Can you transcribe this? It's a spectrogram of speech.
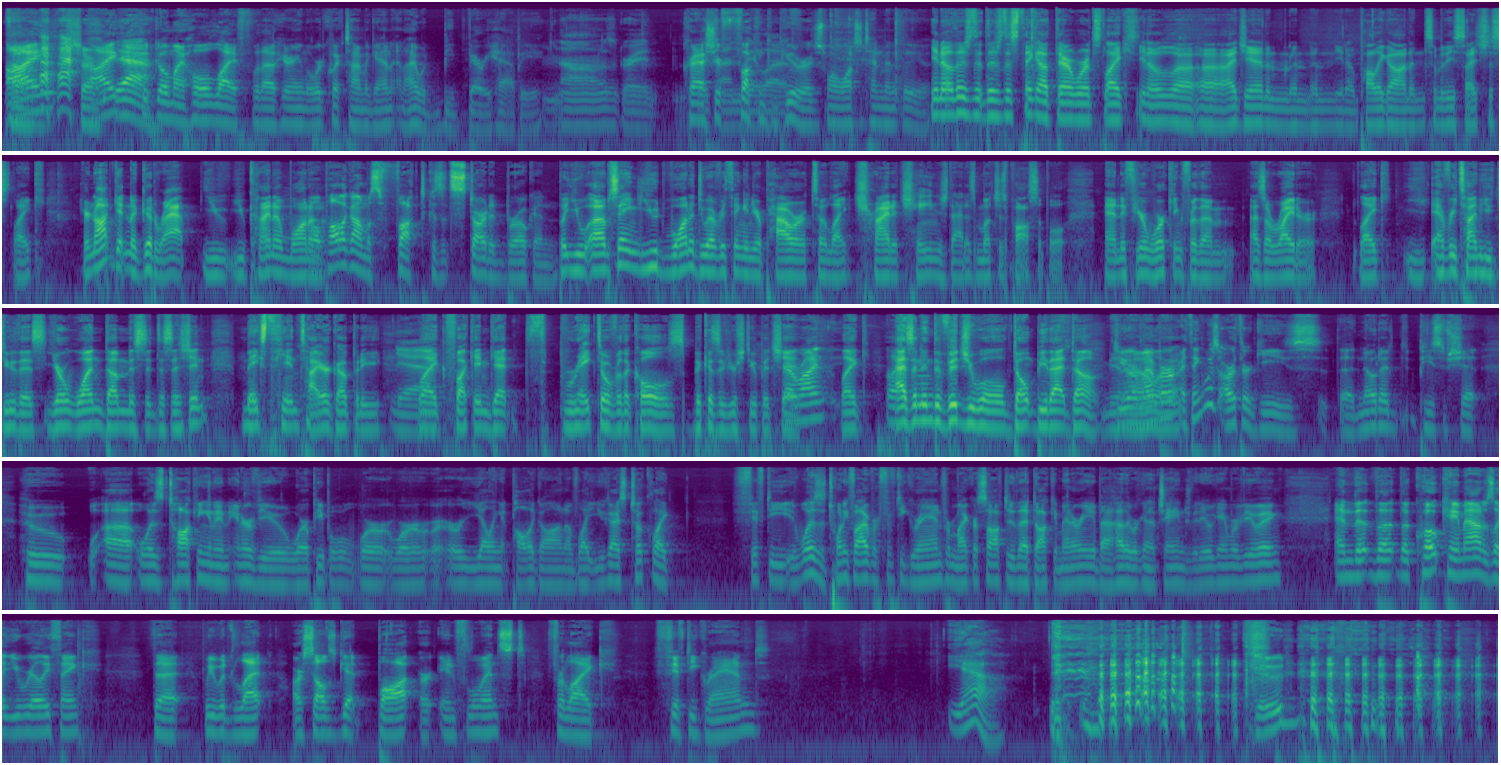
I sure. I Yeah. could go my whole life without hearing the word QuickTime again, and I would be very happy. No, it was great. It was Crash your time to be fucking computer. I just want to watch a ten minute video. You know, there's there's this thing out there where it's like, you know, uh, uh, IGN and, and, and, you know, Polygon and some of these sites just like, you're not getting a good rap. You you kind of want to. Well, Polygon was fucked because it started broken. But you, I'm saying you'd want to do everything in your power to like try to change that as much as possible. And if you're working for them as a writer, like y- every time you do this, your one dumb missed decision makes the entire company Yeah. like fucking get th- raked over the coals because of your stupid shit. Ryan- like, like- as an individual, don't be that dumb. Do you know? remember? Like- I think it was Arthur Gies, the noted piece of shit, who uh, was talking in an interview where people were, were were yelling at Polygon of like, you guys took like fifty, it was it twenty five or fifty grand from Microsoft to do that documentary about how they were going to change video game reviewing, and the the the quote came out is like, you really think that we would let ourselves get bought or influenced for like fifty grand? Yeah. Dude.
